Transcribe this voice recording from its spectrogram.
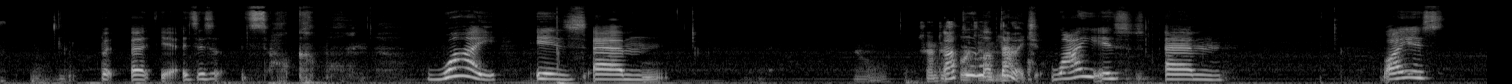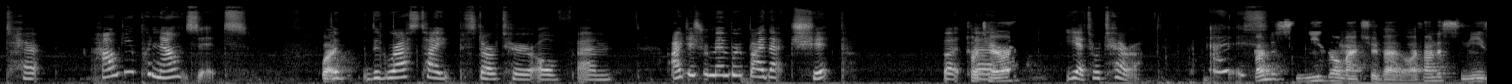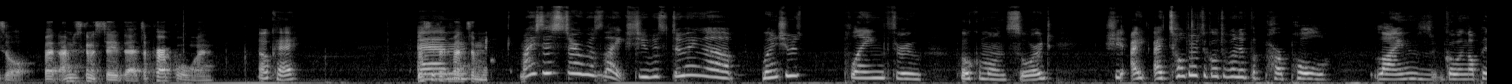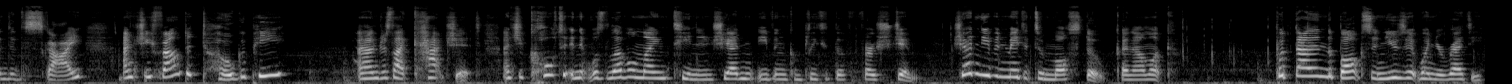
but uh, yeah, it's, it's it's oh come on, why is um no, Not sports the isn't love useful. damage. Why is um why is ter- how do you pronounce it? What? The the grass type starter of um I just remember it by that chip. But uh, Torterra? yeah, Torterra. I found a Sneasel master battle. I found a Sneasel, but I'm just gonna save that. It's a purple one. okay. Let's see if I can Um, find some more. My sister was like, she was doing a when she was playing through Pokemon Sword. She, I, I told her to go to one of the purple lines going up into the sky, and she found a Togepi, and I'm just like, catch it, and she caught it, and it was level 19, and she hadn't even completed the first gym. She hadn't even made it to Mostoke, and I'm like, put that in the box and use it when you're ready.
